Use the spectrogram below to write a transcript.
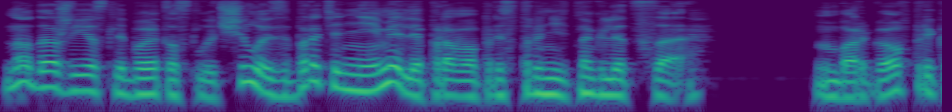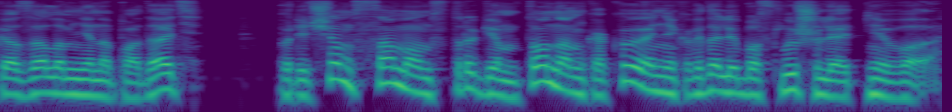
но даже если бы это случилось, братья не имели права приструнить наглеца. Баргов приказал им не нападать, причем самым строгим тоном, какой они когда-либо слышали от него.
